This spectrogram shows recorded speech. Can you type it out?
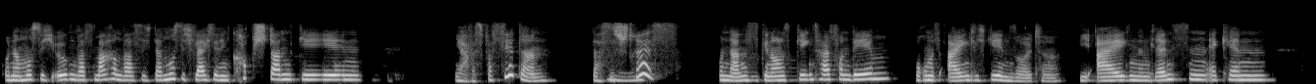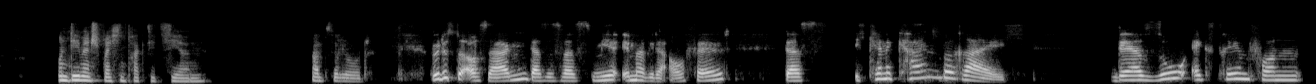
und dann muss ich irgendwas machen, was ich, dann muss ich vielleicht in den Kopfstand gehen. Ja, was passiert dann? Das ist mhm. Stress. Und dann ist es genau das Gegenteil von dem, worum es eigentlich gehen sollte. Die eigenen Grenzen erkennen und dementsprechend praktizieren. Absolut. Würdest du auch sagen, das ist, was mir immer wieder auffällt, dass ich kenne keinen Bereich, der so extrem von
